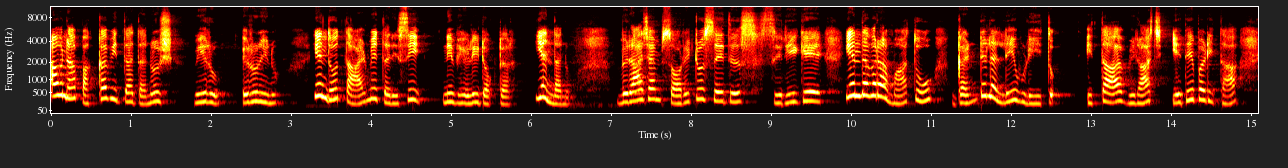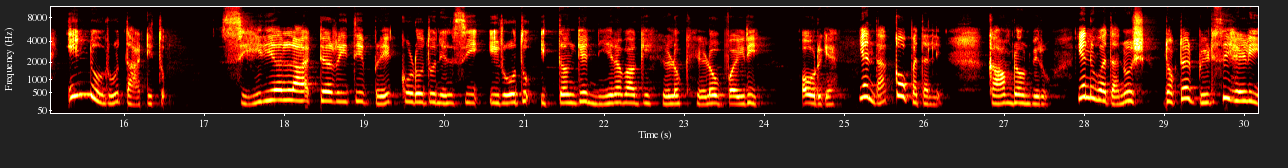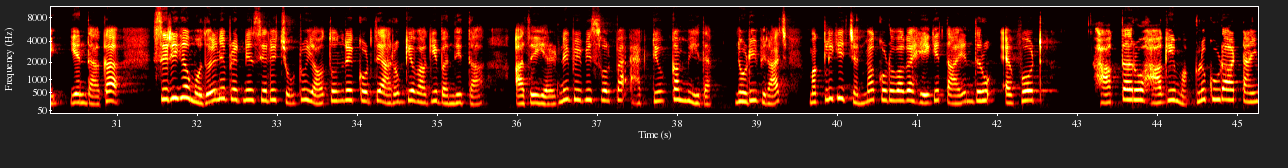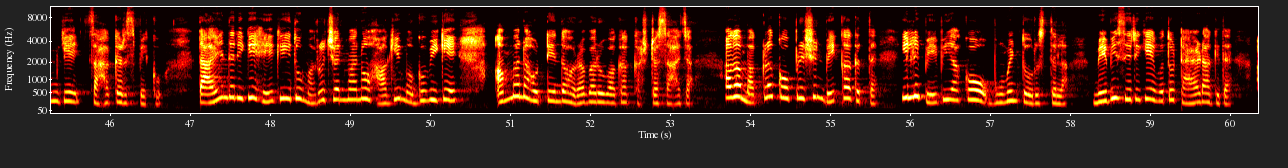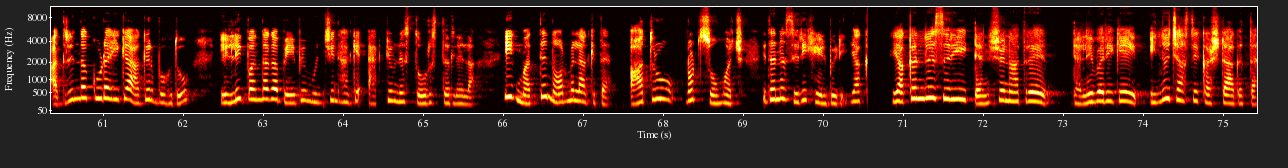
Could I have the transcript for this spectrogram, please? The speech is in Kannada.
ಅವನ ಪಕ್ಕವಿದ್ದ ಧನುಷ್, ವೀರು, ಇರು ನೀನು ಎಂದು ತಾಳ್ಮೆ ತರಿಸಿ, ನೀವು ಹೇಳಿ ಡಾಕ್ಟರ್ ಎಂದನು. Viraj I'm sorry to say this ಸಿರಿಗೆ ಎಂದವರ ಮಾತು ಗಂಟಲಲ್ಲಿ ಉಳಿಯಿತು. ಇತ್ತ ವಿರಾಜ್ ಎದೆ ಬಡಿತ ಇನ್ನೂರು ದಾಟಿತು. ಸೀರಿಯಲ್ ಆಕ್ಟರ್ ರೀತಿ ಬ್ರೇಕ್ ಕೊಡೋದು ನಿಲ್ಲಿಸಿ ಇರೋದು ಇದ್ದಂಗೆ ನೇರವಾಗಿ ಹೇಳೋಕೆ ಹೇಳೋ ವೈರಿ ಅವ್ರಿಗೆ ಎಂದ ಕೋಪದಲ್ಲಿ. ಕಾಮ್ ಡೌನ್ ಬಿರು ಎನ್ನುವ ಧನುಷ್, ಡಾಕ್ಟರ್ ಬಿಡಿಸಿ ಹೇಳಿ ಎಂದಾಗ ಸಿರಿಗ ಮೊದಲನೇ ಪ್ರೆಗ್ನೆನ್ಸಿಯಲ್ಲಿ ಚೋಟು ಯಾವ ತೊಂದರೆ ಕೊಡದೆ ಆರೋಗ್ಯವಾಗಿ ಬಂದಿದ್ದ ಆದರೆ ಎರಡನೇ ಬೇಬಿ ಸ್ವಲ್ಪ ಆ್ಯಕ್ಟಿವ್ ಕಮ್ಮಿ ಇದೆ. ನೋಡಿ ವಿರಾಜ್ ಮಕ್ಕಳಿಗೆ ಜನ್ಮ ಕೊಡುವಾಗ ಹೇಗೆ ತಾಯಂದಿರು ಎಫರ್ಟ್ ಹಾಕ್ತಾರೋ ಹಾಗೆ ಮಕ್ಕಳು ಕೂಡ ಆ ಟೈಮ್ಗೆ ಸಹಕರಿಸಬೇಕು. ತಾಯಂದಿರಿಗೆ ಹೇಗೆ ಇದು ಮರುಜನ್ಮನೋ ಹಾಗೆ ಮಗುವಿಗೆ ಅಮ್ಮನ ಹೊಟ್ಟೆಯಿಂದ ಹೊರಬರುವಾಗ ಕಷ್ಟ ಸಹಜ. ಆಗ ಮಕ್ಕಳ ಕೋಪ್ರೇಷನ್ ಬೇಕಾಗುತ್ತೆ. ಇಲ್ಲಿ ಬೇಬಿ ಯಾಕೋ ಮೂಮೆಂಟ್ ತೋರಿಸ್ತಿಲ್ಲ. ಮೇ ಬಿ ಸಿರಿಗೆ ಇವತ್ತು ಟಯರ್ಡ್ ಆಗಿದೆ. ಅದರಿಂದ ಕೂಡ ಹೀಗೆ ಆಗಿರಬಹುದು. ಇಲ್ಲಿಗೆ ಬಂದಾಗ ಬೇಬಿ ಮುಂಚಿನ ಹಾಗೆ ಆ್ಯಕ್ಟಿವ್ನೆಸ್ ತೋರಿಸ್ತಿರ್ಲಿಲ್ಲ. ಈಗ ಮತ್ತೆ ನಾರ್ಮಲ್ ಆಗಿದೆ. ಆದರೂ ನಾಟ್ ಸೋ ಮಚ್ ಇದನ್ನು ಸಿರಿಗೆ ಹೇಳಿಬಿಡಿ. ಯಾಕೆ ಯಾಕಂದರೆ ಸಿರಿ ಟೆನ್ಷನ್ ಆದರೆ ಡೆಲಿವರಿಗೆ ಇನ್ನೂ ಜಾಸ್ತಿ ಕಷ್ಟ ಆಗುತ್ತೆ.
